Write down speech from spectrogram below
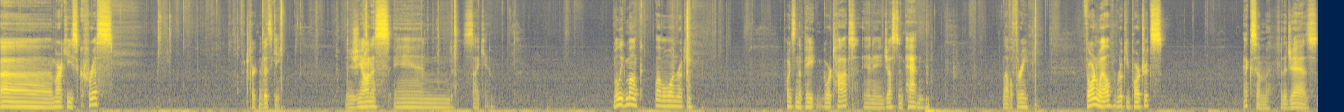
Uh, Marquese Chriss. Dirk Nowitzki. Giannis and Siakam. Malik Monk, level 1 rookie. Points in the Pate Gortat, and a Justin Patton, level 3. Thornwell, rookie portraits. Exum for the Jazz,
